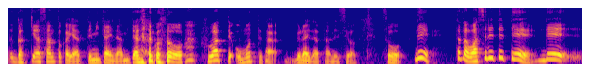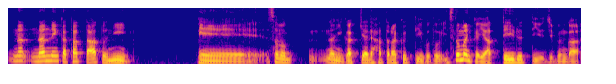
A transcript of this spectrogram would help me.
楽器屋さんとかやってみたいなみたいなことを ふわって思ってたぐらいだったんですよ。そうでただ忘れててで何年か経った後にえー、その何楽器屋で働くっていうことをいつの間にかやっているっていう自分が、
